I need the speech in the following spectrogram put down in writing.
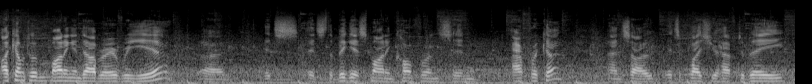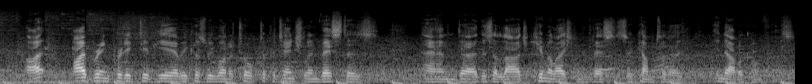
I come to Mining Indaba every year. Uh, it's, it's the biggest mining conference in Africa, and so it's a place you have to be. I, I bring Predictive here because we want to talk to potential investors, and uh, there's a large accumulation of investors who come to the Indaba conference.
